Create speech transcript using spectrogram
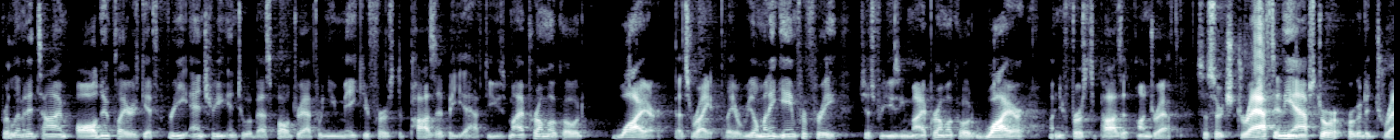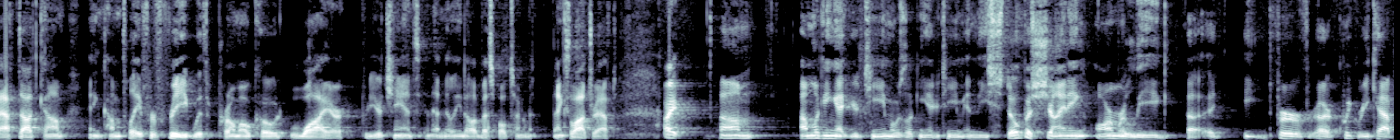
For a limited time, all new players get free entry into a best ball draft when you make your first deposit, but you have to use my promo code WIRE. That's right. Play a real money game for free just for using my promo code WIRE on your first deposit on draft. So search draft in the App Store or go to draft.com and come play for free with promo code WIRE for your chance in that million dollar best ball tournament. Thanks a lot, draft. All right. Um, I'm looking at your team. I was looking at your team in the Stopa Shining Armor League. Uh, for, for, a quick recap,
